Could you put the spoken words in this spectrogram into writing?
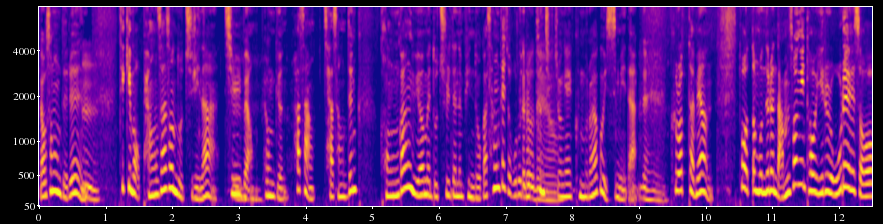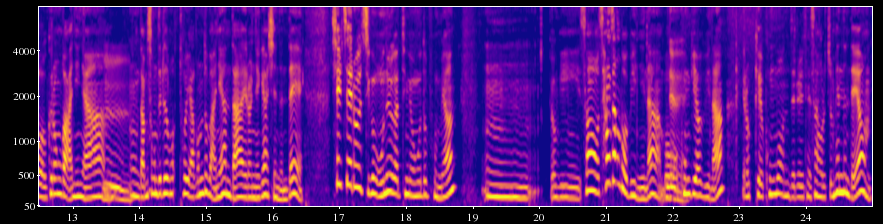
여성들은 음. 특히 뭐 방사선 노출이나 질병, 음. 병균, 화상, 자상 등 건강 위험에 노출되는 빈도가 상대적으로 그러네요. 높은 직종에 근무를 하고 있습니다. 네. 그렇다면 또 어떤 분들은 남성이 더 일을 오래 해서 그런 거 아니냐, 음. 음, 남성들이 더 야근도 많이 한다 이런 얘기 하시는데 실제로 지금 오늘 같은 경우도 보면 음 여기서 상장법인이나 뭐 네. 공기업이나 이렇게 공무원들을 대상으로 좀 했는데요.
